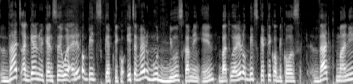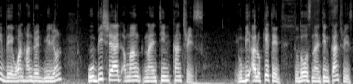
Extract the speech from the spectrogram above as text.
that again we can say we're a little bit skeptical. It's a very good news coming in, but we're a little bit skeptical because that money, the 100 million, will be shared among 19 countries. It will be allocated to those 19 countries.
